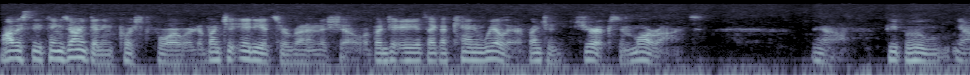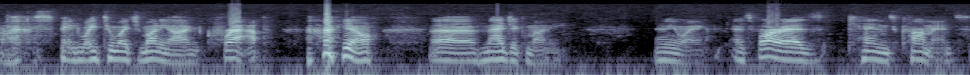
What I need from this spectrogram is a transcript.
Obviously, things aren't getting pushed forward. A bunch of idiots are running the show. A bunch of idiots like a Ken Wheeler. A bunch of jerks and morons. You know, people who, you know, spend way too much money on crap. you know, uh, magic money. Anyway, as far as Ken's comments,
